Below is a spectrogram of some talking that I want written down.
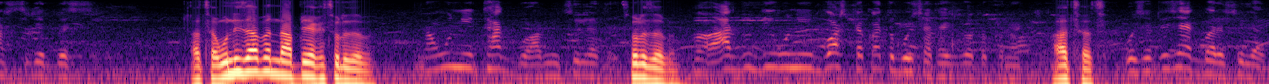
আর সিগারেট বেশি আচ্ছা উনি যাবেন না আপনি একে চলে যাবেন? না উনি থাকব আমি চলে যাই। চলে যাবেন? আর যদি উনি বসতে কত বসে থাকি কতক্ষণ আচ্ছা আচ্ছা। বসে দিয়েছে একবারে চলে যায়।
